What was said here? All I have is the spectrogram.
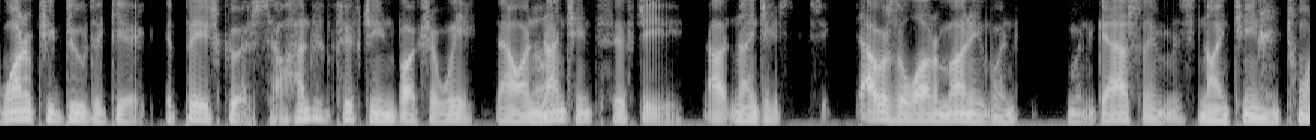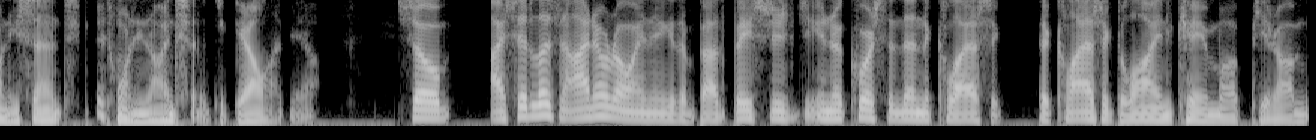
why don't you do the gig? It pays good. It's 115 bucks a week. Now in oh. 1950, uh, 1960, that was a lot of money when when gasoline was 19 and 20 cents, 29 cents a gallon. Yeah. So I said, listen, I don't know anything about bass. Know, of course, and then the classic the classic line came up. You know,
